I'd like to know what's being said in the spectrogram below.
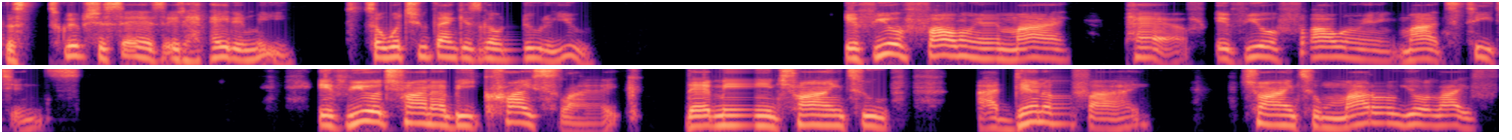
The scripture says it hated me. So what you think it's going to do to you? If you're following my path, if you're following my teachings, if you're trying to be Christ-like, that means trying to identify, trying to model your life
